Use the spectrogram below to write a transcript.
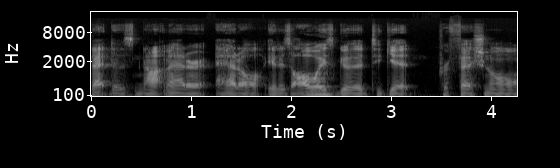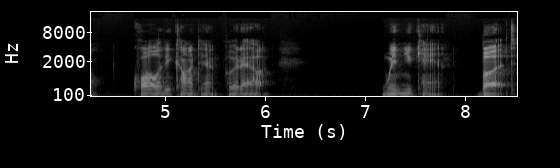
that does not matter at all. It is always good to get professional quality content put out when you can. But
